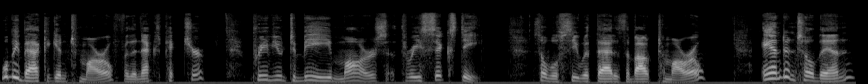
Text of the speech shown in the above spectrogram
We'll be back again tomorrow for the next picture previewed to be Mars 360. So we'll see what that is about tomorrow. And until then,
